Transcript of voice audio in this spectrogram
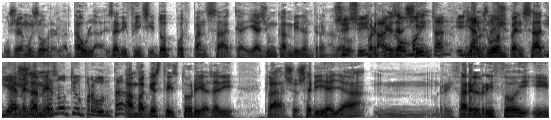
posem-ho sobre la taula. És a dir, fins i tot pots pensar que hi hagi un canvi d'entrenador, Sí, sí, perquè tant, és així. i tant, i ja- Molts ho han pensat. i I, a més a ja més, no t'ho he preguntat. amb aquesta història, és a dir, clar, això seria ja mm, rizar el rizo i, i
